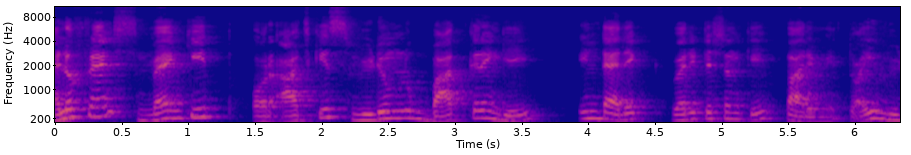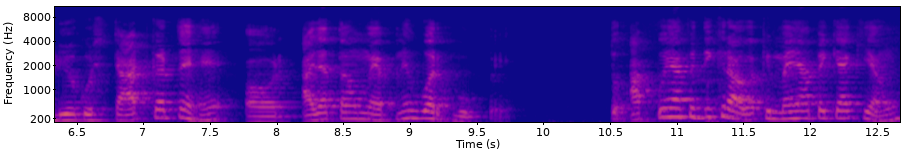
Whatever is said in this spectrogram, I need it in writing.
हेलो फ्रेंड्स मैं अंकित और आज के इस वीडियो में लोग बात करेंगे इनडायरेक्ट वेरिटेशन के बारे में। तो आइए वीडियो को स्टार्ट करते हैं और आ जाता हूँ मैं अपने वर्कबुक पे। तो आपको यहाँ पे दिख रहा होगा कि मैं यहाँ पे क्या किया हूँ?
